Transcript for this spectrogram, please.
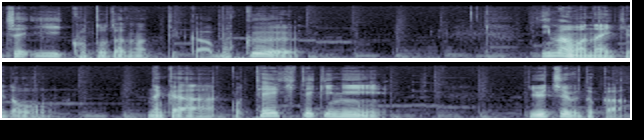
ちゃいいことだなっていうか僕今はないけどなんかこう定期的に YouTube とか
